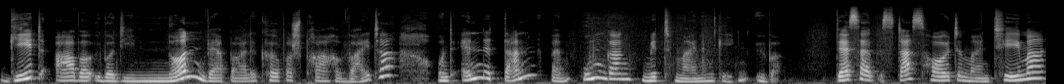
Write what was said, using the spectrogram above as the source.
geht aber über die nonverbale Körpersprache weiter und endet dann beim Umgang mit meinem Gegenüber. Deshalb ist das heute mein Thema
